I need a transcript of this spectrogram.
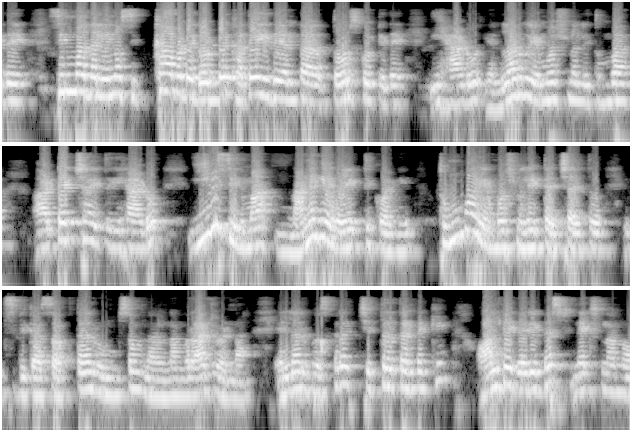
ಇದೆ, ಸಿನಿಮಾದಲ್ಲಿ ಏನೋ ಸಿಕ್ಕಾಪಟ್ಟೆ ದೊಡ್ಡ ಕಥೆ ಇದೆ ಅಂತ ತೋರಿಸ್ಕೊಟ್ಟಿದೆ. ಈ ಹಾಡು ಎಲ್ಲರಿಗೂ ಎಮೋಷನಲಿ ತುಂಬಾ ಟಚ್ ಆಯ್ತು ಈ ಹಾಡು. ಈ ಸಿನಿಮಾ ನನಗೆ ವೈಯಕ್ತಿಕವಾಗಿ ತುಂಬಾ ಎಮೋಷನಲಿ ಟಚ್ ಆಯ್ತು. It's because of Tarun so ನಮ್ಮ ರಾಜು ಅಣ್ಣ. ಎಲ್ಲರಿಗೋಸ್ಕರ ಚಿತ್ರತಂಡಕ್ಕೆ all the very best next ನಾನು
